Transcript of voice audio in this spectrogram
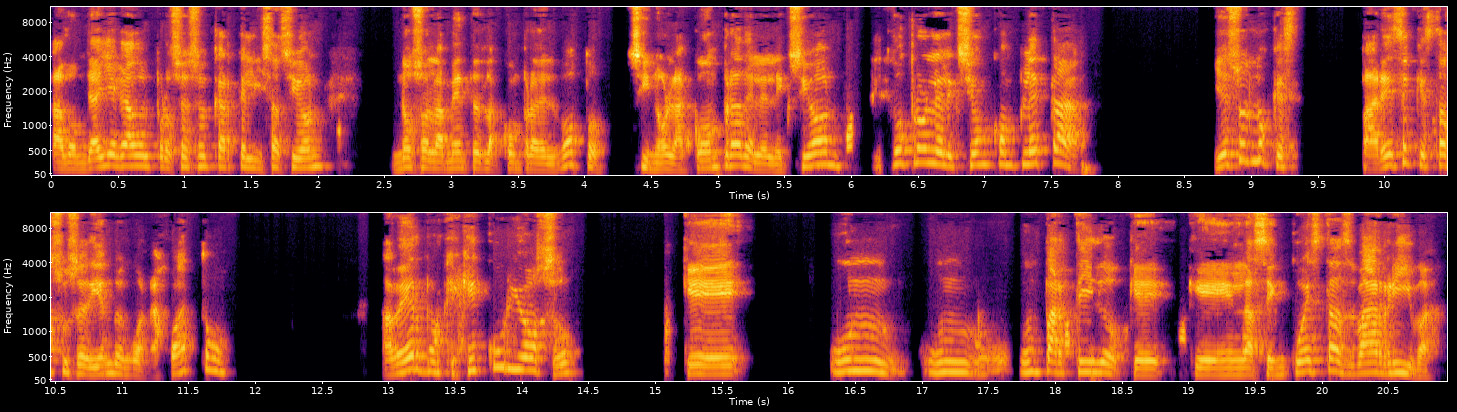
a donde ha llegado el proceso de cartelización no solamente es la compra del voto, sino la compra de la elección. Compro la elección completa. Y eso es lo que parece que está sucediendo en Guanajuato. A ver, porque qué curioso que un, un, partido que, que, en las encuestas va arriba,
